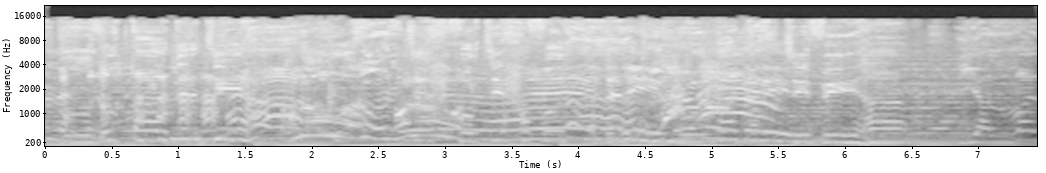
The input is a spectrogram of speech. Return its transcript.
الغلطة درتيها كنت حفرتي فيها. يلا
